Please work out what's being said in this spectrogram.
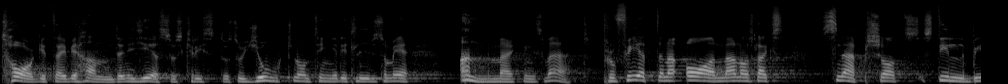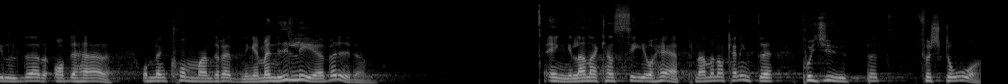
tagit dig vid handen i Jesus Kristus och gjort någonting i ditt liv som är anmärkningsvärt. Profeterna anar någon slags snapshots, stillbilder av det här, om den kommande räddningen, men ni lever i den. Änglarna kan se och häpna, men de kan inte på djupet förstå.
